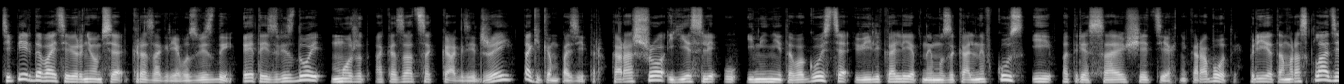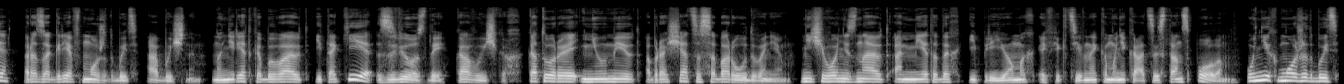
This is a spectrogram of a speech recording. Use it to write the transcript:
Теперь давайте вернемся к разогреву звезды. Этой звездой может оказаться как диджей, так и композитор. Хорошо, если у именитого гостя великолепный музыкальный вкус и потрясающая техника работы. При этом раскладе разогрев может быть обычным. Но нередко бывают и такие «звезды», в кавычках, которые не умеют обращаться с оборудованием, ничего не знают о методах и приемах эффективной коммуникации с танцполом. У них может быть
